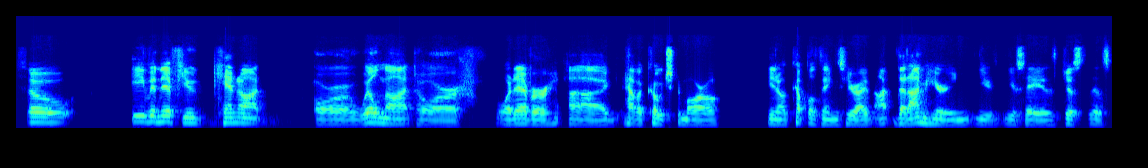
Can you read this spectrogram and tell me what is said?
So, even if you cannot or will not or whatever uh, have a coach tomorrow, you know, a couple of things here I, I, that I'm hearing you you say is just this.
